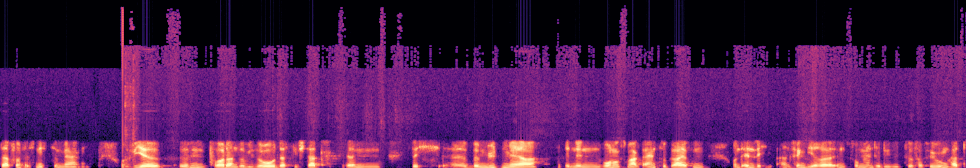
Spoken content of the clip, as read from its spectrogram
davon ist nicht zu merken. Und wir ähm, fordern sowieso, dass die Stadt ähm, sich äh, bemüht, mehr in den Wohnungsmarkt einzugreifen und endlich anfängt, ihre Instrumente, die sie zur Verfügung hat,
